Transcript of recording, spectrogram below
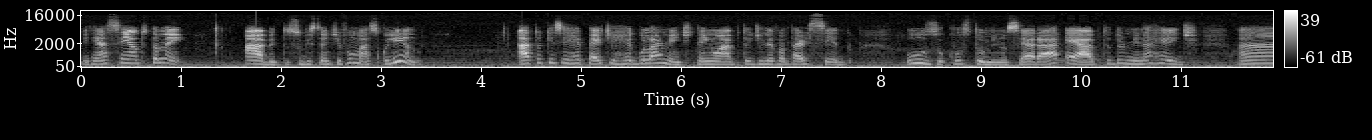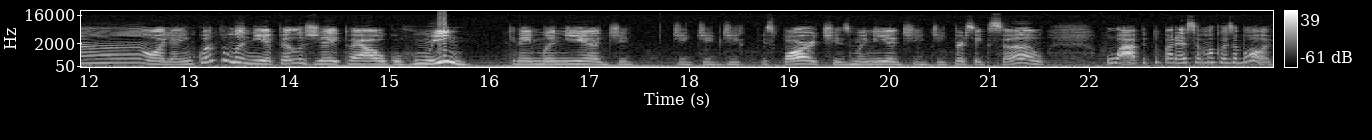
E tem acento também. Hábito, substantivo masculino. Ato que se repete regularmente. Tem o hábito de levantar cedo uso, costume no Ceará é hábito dormir na rede. Ah, olha, enquanto mania, pelo jeito, é algo ruim, que nem mania de, de, de, de esportes, mania de, de perseguição, o hábito parece uma coisa boa.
